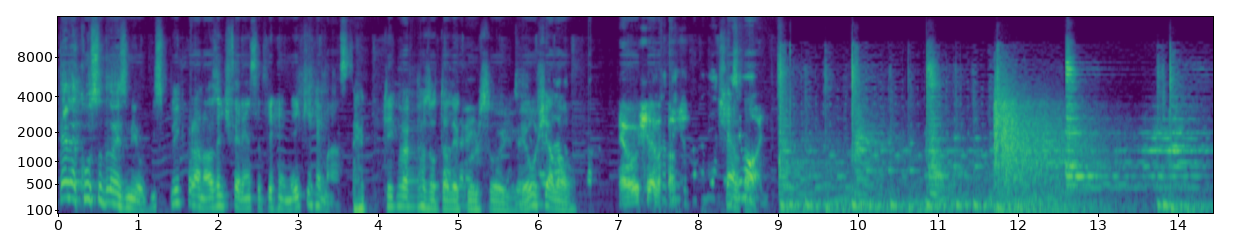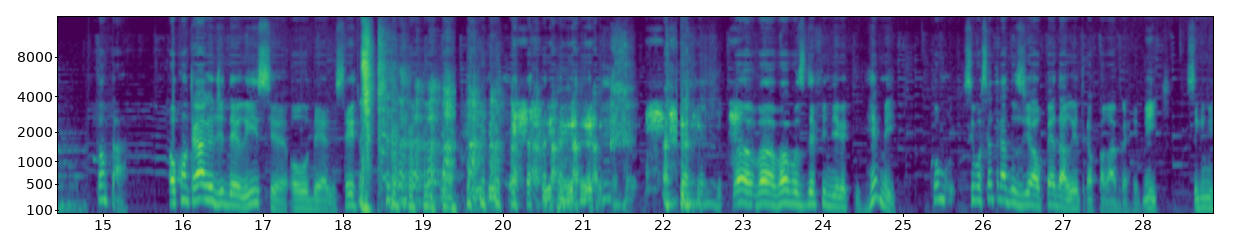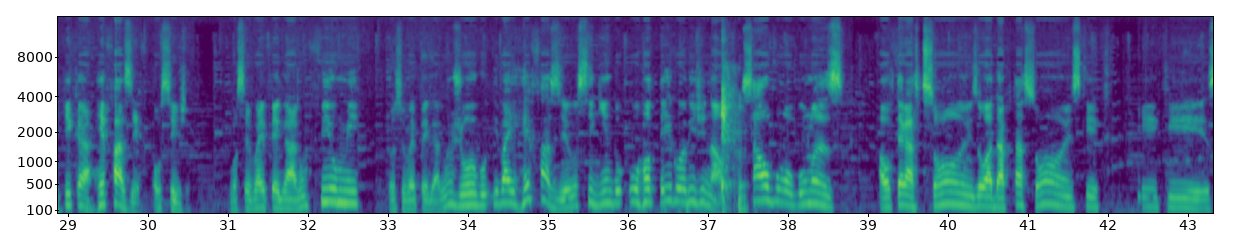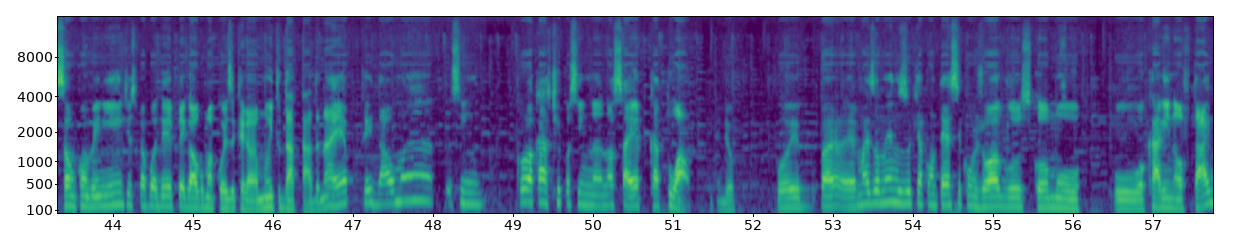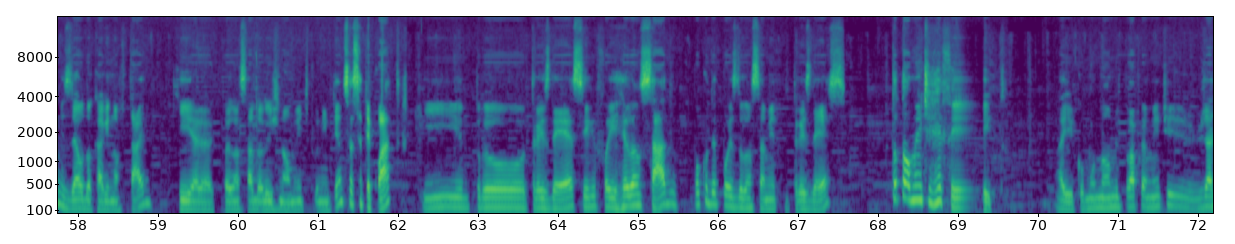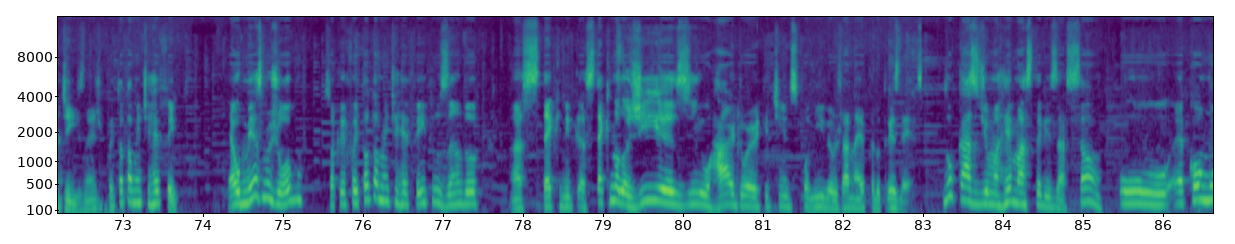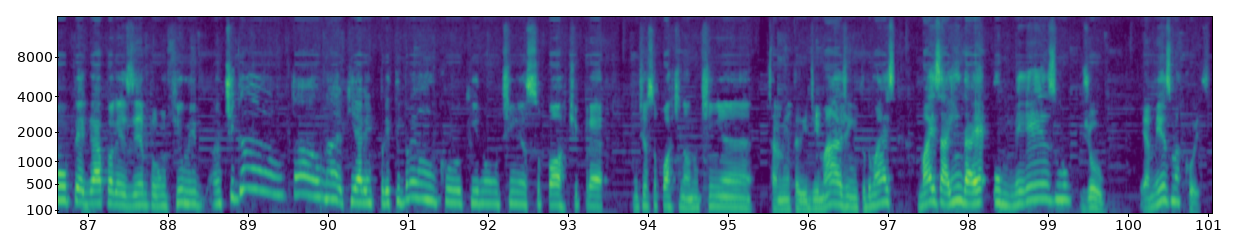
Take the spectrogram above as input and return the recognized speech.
Telecurso 2000, explique para nós a diferença entre remake e remaster. Quem que vai fazer o telecurso hoje? Eu ou o Xelão? É o Xelão. Simone. Então tá. Ao contrário de Delícia ou DLC, vamos definir aqui. Remake. Como, se você traduzir ao pé da letra a palavra remake, significa refazer. Ou seja, você vai pegar um filme, você vai pegar um jogo e vai refazê-lo seguindo o roteiro original, salvo algumas alterações ou adaptações que, que, que são convenientes para poder pegar alguma coisa que era muito datada na época e dar uma, assim, colocar tipo assim na nossa época atual, entendeu? Foi é, mais ou menos o que acontece com jogos como o Ocarina of Time, Zelda Ocarina of Time, que era, foi lançado originalmente para o Nintendo 64 e para o 3DS ele foi relançado pouco depois do lançamento do 3DS, totalmente refeito. Aí, como o nome propriamente já diz, né? Foi totalmente refeito. É o mesmo jogo, só que ele foi totalmente refeito usando as técnicas, as tecnologias e o hardware que tinha disponível já na época do 3DS. No caso de uma remasterização, o, é como pegar, por exemplo, um filme antigão, tal, né, que era em preto e branco, que não tinha suporte para, não tinha suporte não, não tinha ali de imagem e tudo mais, mas ainda é o mesmo jogo, é a mesma coisa.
